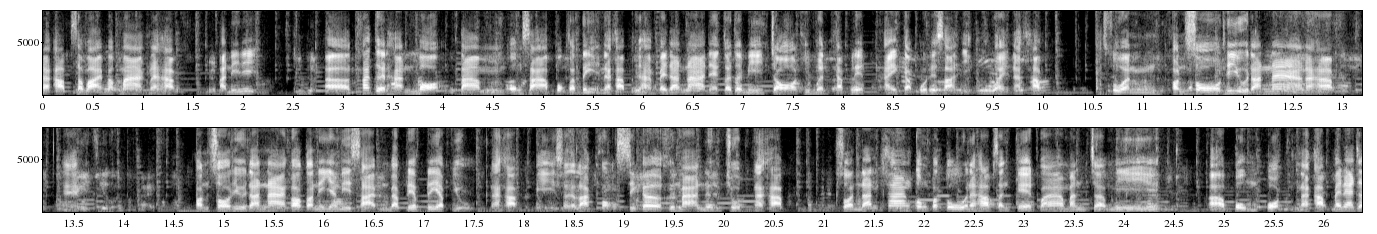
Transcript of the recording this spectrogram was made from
นะครับ สบายมากๆนะครับ อันนี้นี่ถ้าเกิดหันเบาะตามองศาปกตินะครับคือหันไปด้านหน้าเนี่ยก็จะมีจอที่เหมือนแท็บเล็ตให้กับผู้โดยสารอีกด้วยนะครับ ส่วนคอนโซลที่อยู่ด้านหน้านะครับคอนโซลที่อยู่ด้านหน้าก็ตอนนี้ยังดีไซน์เป็นแบบเรียบๆอยู่นะครับ มีสัญลักษณ์ของสติกเกอร์ขึ้นมา 1 จุดนะครับ ส่วนด้านข้างตรงประตูนะครับ สังเกตว่ามันจะมีปุ่มกดนะครับ ไม่แน่ใจ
